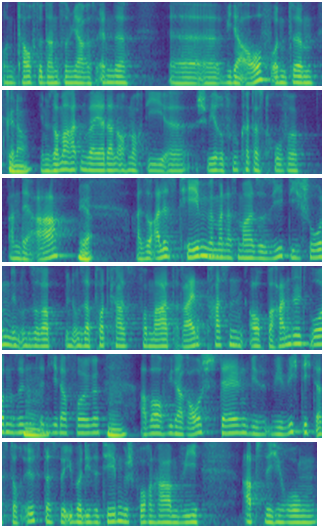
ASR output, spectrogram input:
und tauchte dann zum Jahresende äh, wieder auf. Und ähm, Genau. im Sommer hatten wir ja dann auch noch die schwere Flugkatastrophe an der A. Ja. Also alles Themen, wenn man das mal so sieht, die schon in, unserer, in unser Podcast-Format reinpassen, auch behandelt worden sind Mhm. in jeder Folge, Mhm. aber auch wieder rausstellen, wie, wie wichtig das doch ist, dass wir über diese Themen gesprochen haben, wie Absicherung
